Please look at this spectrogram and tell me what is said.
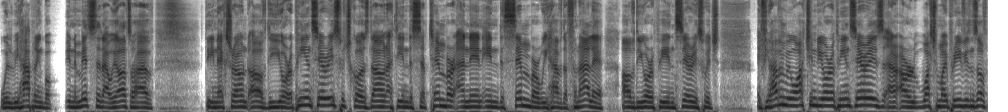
will be happening. But in the midst of that, we also have the next round of the European Series, which goes down at the end of September. And then in December, we have the finale of the European Series, which, if you haven't been watching the European Series or, or watching my previews and stuff,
